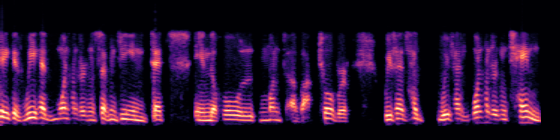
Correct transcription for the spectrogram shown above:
take it, we had 117 deaths in the whole month of October. We've had, had we've had 110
